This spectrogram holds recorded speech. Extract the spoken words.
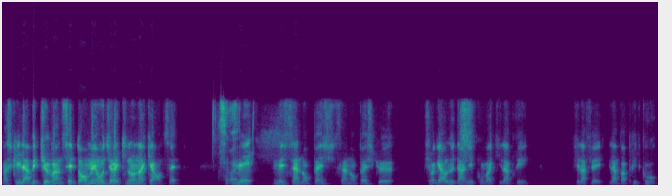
Parce qu'il avait que 27 ans, mais on dirait qu'il en a 47. Vrai. Mais, mais ça n'empêche, ça n'empêche que tu regardes le dernier combat qu'il a pris, qu'il a fait, il n'a pas pris de coups.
